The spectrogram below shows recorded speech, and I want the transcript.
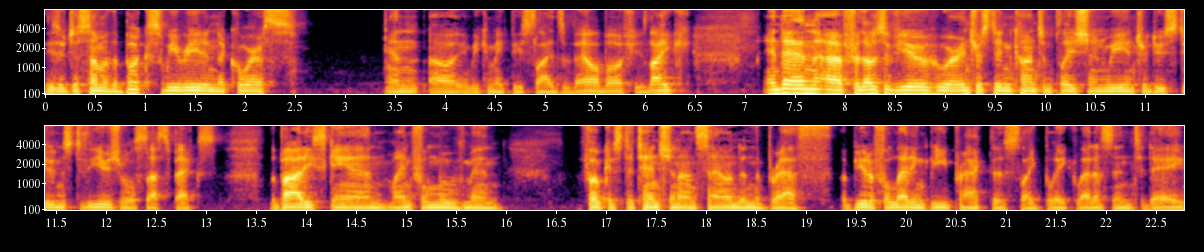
These are just some of the books we read in the course, and uh, we can make these slides available if you'd like. And then, uh, for those of you who are interested in contemplation, we introduce students to the usual suspects the body scan, mindful movement, focused attention on sound and the breath, a beautiful letting be practice like Blake led us in today,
